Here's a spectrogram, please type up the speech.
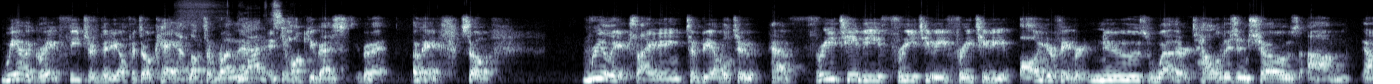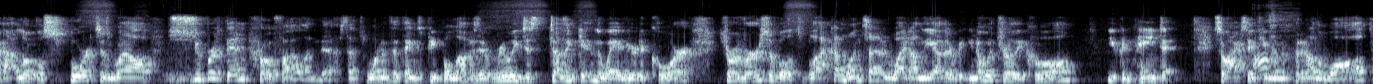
we have a great featured video. If it's okay, I'd love to run that love and to. talk you guys through it. Okay, so really exciting to be able to have free TV, free TV, free TV, all your favorite news, weather, television shows, um, uh, local sports as well. Super thin profile on this. That's one of the things people love is it really just doesn't get in the way of your decor. It's reversible. It's black on one side and white on the other. But you know what's really cool? You can paint it. So actually, if oh. you want to put it on the wall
